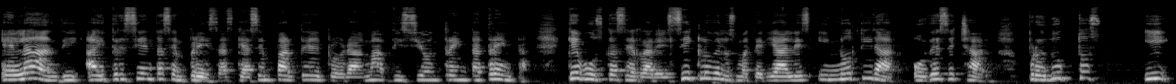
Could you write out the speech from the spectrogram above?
En la ANDI hay 300 empresas que hacen parte del programa Visión 3030, que busca cerrar el ciclo de los materiales y no tirar o desechar productos y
